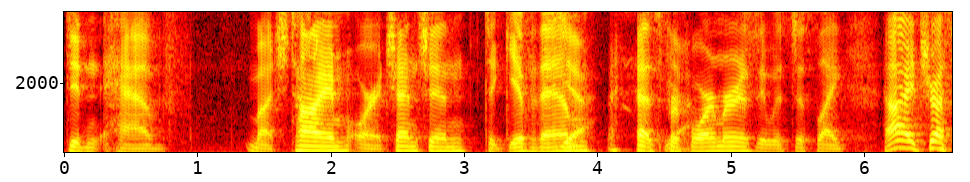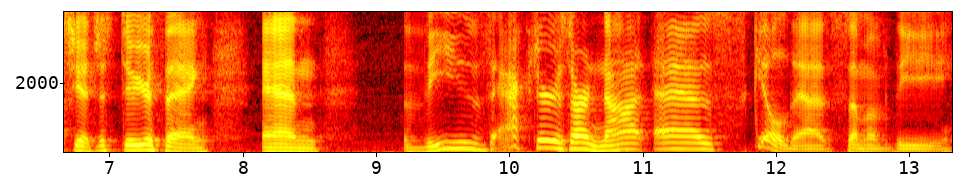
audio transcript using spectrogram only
didn't have much time or attention to give them Yeah. as performers it was just like i trust you just do your thing and these actors are not as skilled as some of the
